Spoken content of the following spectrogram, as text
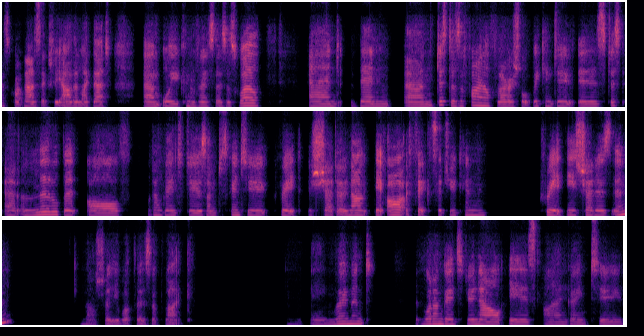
That's quite nice actually, either like that, um, or you can reverse those as well. And then um, just as a final flourish, what we can do is just add a little bit of, what I'm going to do is I'm just going to create a shadow. Now there are effects that you can create these shadows in. And I'll show you what those look like in a moment. But what I'm going to do now is I'm going to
